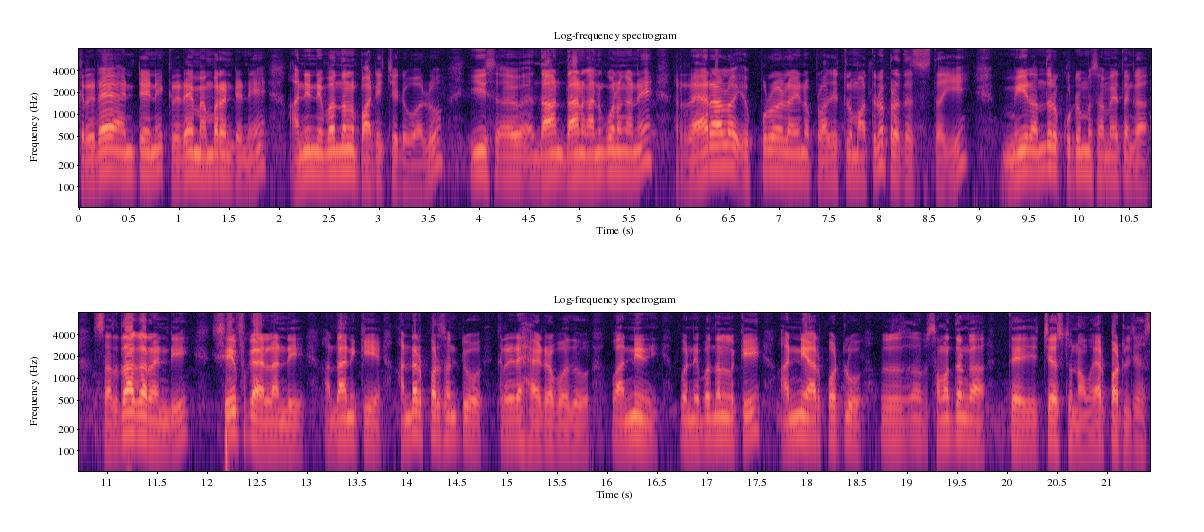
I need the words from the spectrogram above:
క్రెడే అంటేనే క్రెడే మెంబర్ అంటేనే అన్ని నిబంధనలు పాటించేటి వాళ్ళు. ఈ స- దాని దానికి అనుగుణంగానే రేరాలో అప్రూవల్ అయిన ప్రాజెక్టులు మాత్రమే ప్రదర్శిస్తాయి. మీరందరూ కుటుంబ సమేతంగా సరదాగా రండి సేఫ్గా వెళ్ళండి. దానికి హండ్రెడ్ పర్సెంట్ క్రెడే హైదరాబాదు అన్ని నిబంధనలకి అన్ని ఏర్పాట్లు సమర్థంగా చేస్తున్నాము ఏర్పాట్లు చేస్తున్నాము.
